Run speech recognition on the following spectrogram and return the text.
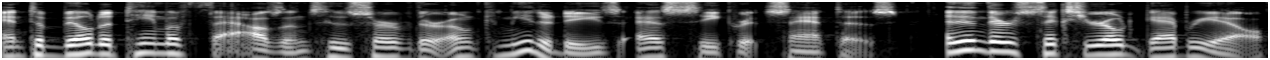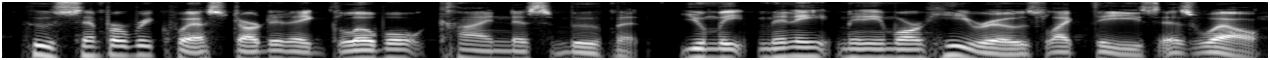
and to build a team of thousands who serve their own communities as secret Santas. And then there's six year old Gabrielle, whose simple request started a global kindness movement. You'll meet many, many more heroes like these as well.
